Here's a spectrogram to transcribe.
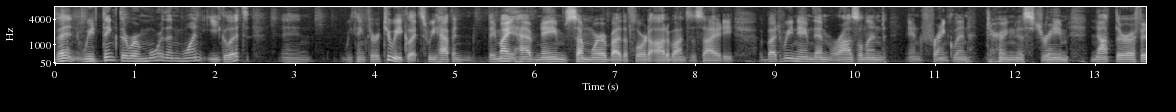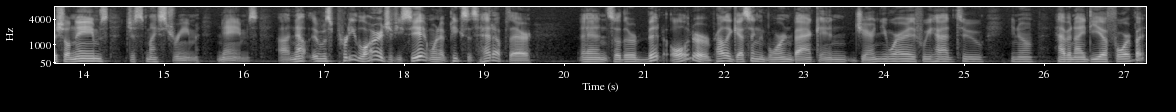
then we'd think there were more than one eaglet, and we think there are two eaglets. We happen they might have names somewhere by the Florida Audubon Society, but we named them Rosalind and Franklin during this stream. Not their official names, just my stream names. Uh, now it was pretty large if you see it when it peeks its head up there. And so they're a bit older, probably guessing born back in January if we had to, you know, have an idea for it, but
